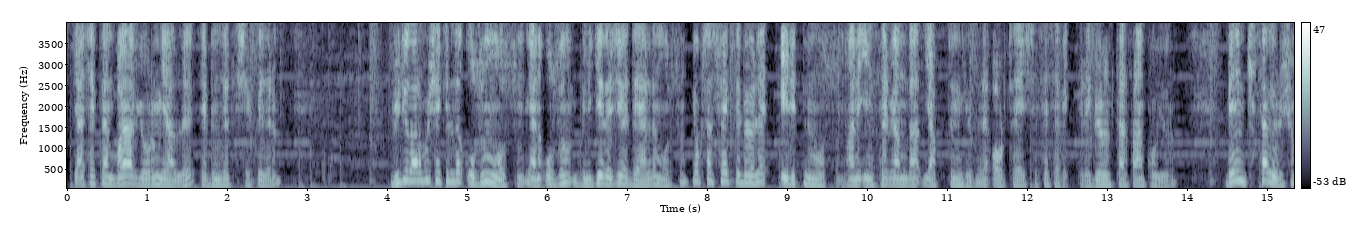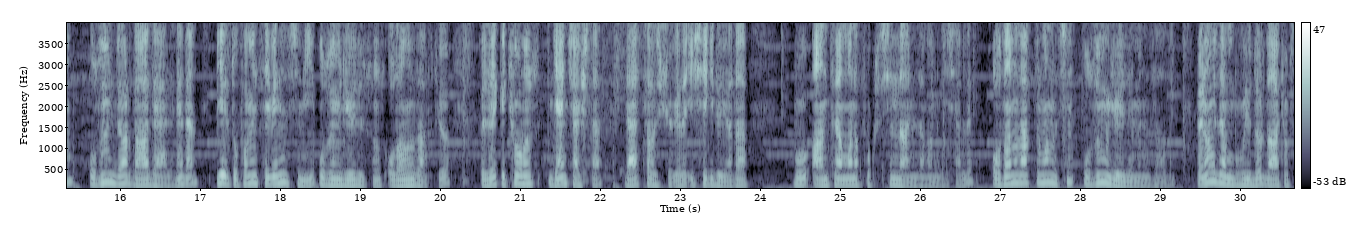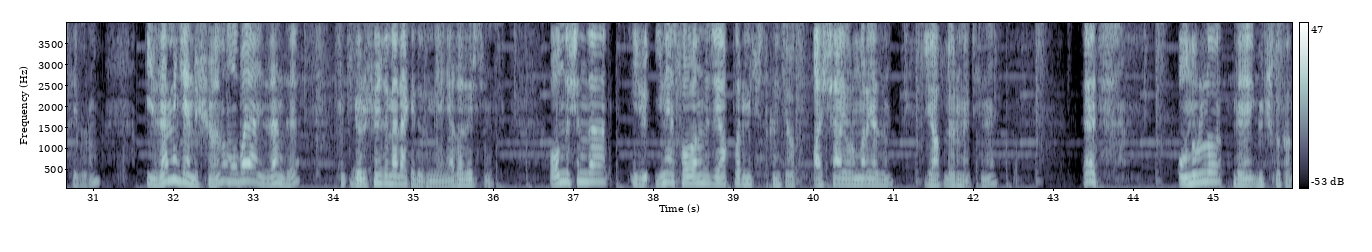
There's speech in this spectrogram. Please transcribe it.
Gerçekten bayağı bir yorum geldi. Hepinize teşekkür ederim. Videolar bu şekilde uzun mu olsun? Yani uzun, bilgi verici ve değerli mi olsun? Yoksa sürekli böyle editli mi olsun? Hani Instagram'da yaptığım gibi böyle ortaya işte ses efektleri, görüntüler falan koyuyorum. Benim kişisel görüşüm uzun videolar daha değerli. Neden? Bir dopamin seviyeniz için iyi. Uzun video izliyorsunuz. Odanız artıyor. Özellikle çoğunuz genç yaşta ders çalışıyor ya da işe gidiyor ya da bu antrenmana fokus için de aynı zamanda geçerli. Odanızı arttırmanız için uzun video izlemeniz lazım. Ben o yüzden bu videoları daha çok seviyorum. İzlenmeyeceğini düşünüyordum ama bayağı izlendi. Görüşünüzü merak ediyorum yani yazabilirsiniz. Onun dışında yine sorularınızı cevaplarım hiç sıkıntı yok. Aşağı yorumlara yazın. Cevaplıyorum hepsini. Evet. Onurlu ve güçlü kalın.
